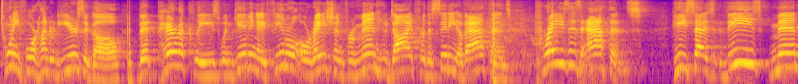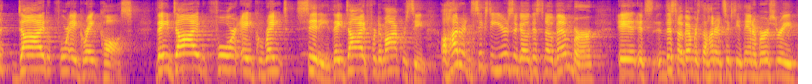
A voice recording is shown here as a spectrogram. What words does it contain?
2,400 years ago that Pericles, when giving a funeral oration for men who died for the city of Athens, praises Athens. He says, These men died for a great cause. They died for a great city. They died for democracy. 160 years ago, this November, it's this November is the 160th anniversary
